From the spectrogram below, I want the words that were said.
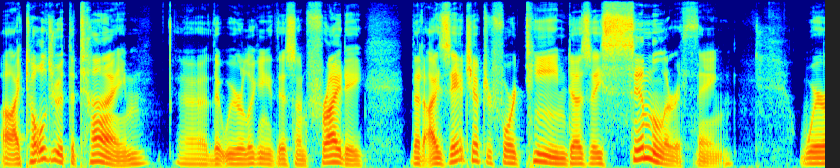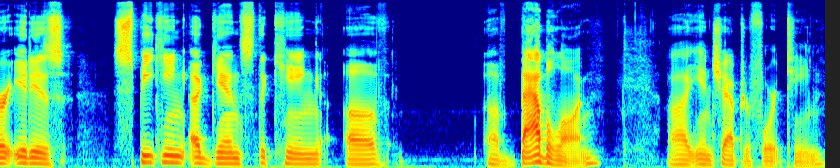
Uh, I told you at the time uh, that we were looking at this on Friday that Isaiah chapter 14 does a similar thing where it is speaking against the king of, of Babylon uh, in chapter 14.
